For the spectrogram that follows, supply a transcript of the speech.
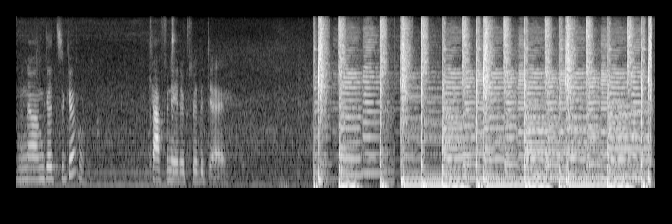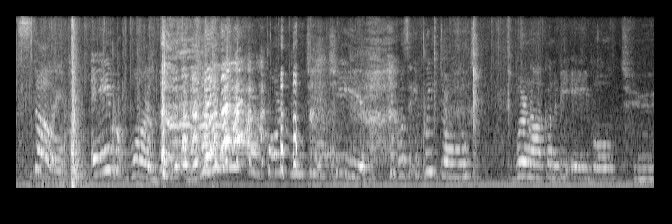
And now I'm good to go. Caffeinated for the day. To be able to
